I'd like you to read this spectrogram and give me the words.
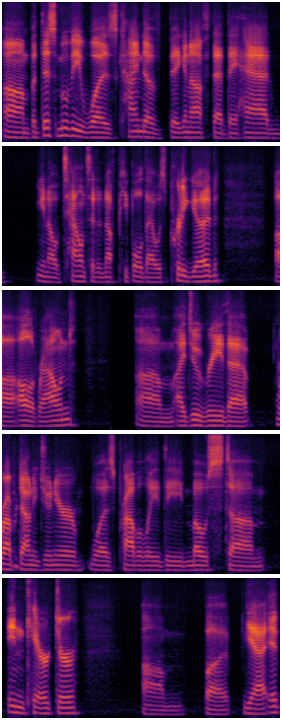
Um, but this movie was kind of big enough that they had, you know, talented enough people that was pretty good uh, all around. Um, I do agree that Robert Downey Jr. was probably the most um, in character. Um, but yeah, it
